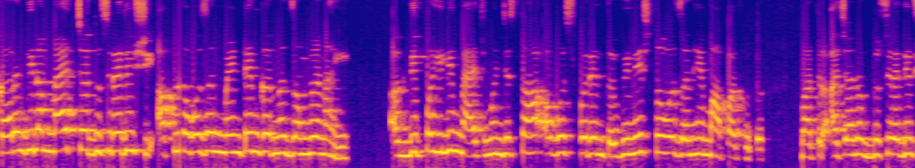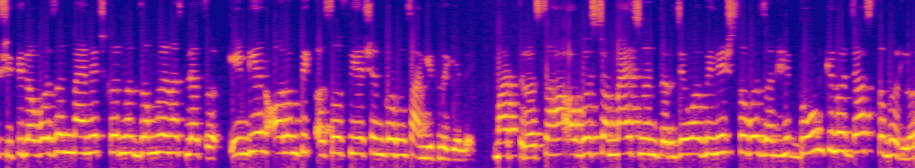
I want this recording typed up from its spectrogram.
कारण तिला मॅचच्या दुसऱ्या दिवशी आपलं वजन मेंटेन करणं जमलं नाही. अगदी पहिली मॅच म्हणजे सहा ऑगस्ट पर्यंत विनेशचं वजन हे मापात होतं. मात्र अचानक दुसऱ्या दिवशी तिला वजन मॅनेज करणं जमलं नसल्याचं इंडियन ऑलिम्पिक असोसिएशनकडून सांगितलं गेलंय. मात्र सहा ऑगस्टच्या मॅच नंतर जेव्हा विनेशचं वजन हे दोन किलो जास्त भरलं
